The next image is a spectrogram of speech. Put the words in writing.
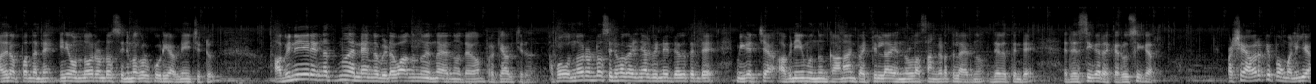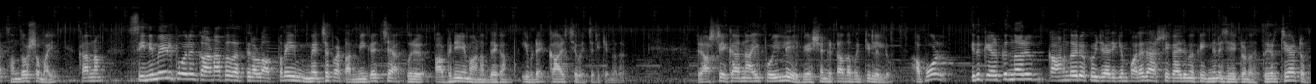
അതിനൊപ്പം തന്നെ ഇനി ഒന്നോ രണ്ടോ സിനിമകൾ കൂടി അഭിനയിച്ചിട്ട് അഭിനയ രംഗത്ത് നിന്ന് തന്നെ അങ്ങ് വിടവാങ്ങുന്നു എന്നായിരുന്നു അദ്ദേഹം പ്രഖ്യാപിച്ചിരുന്നത്. അപ്പോൾ ഒന്നോ രണ്ടോ സിനിമ കഴിഞ്ഞാൽ പിന്നെ ഇദ്ദേഹത്തിന്റെ മികച്ച അഭിനയമൊന്നും കാണാൻ പറ്റില്ല എന്നുള്ള സങ്കടത്തിലായിരുന്നു ഇദ്ദേഹത്തിന്റെ രസികരൊക്കെ രുസികർ. പക്ഷേ അവർക്കിപ്പം വലിയ സന്തോഷമായി. കാരണം സിനിമയിൽ പോലും കാണാത്ത തരത്തിലുള്ള അത്രയും മെച്ചപ്പെട്ട മികച്ച ഒരു അഭിനയമാണ് അദ്ദേഹം ഇവിടെ കാഴ്ചവെച്ചിരിക്കുന്നത്. രാഷ്ട്രീയക്കാരനായി പോയില്ലേ? വേഷം കിട്ടാതെ പറ്റില്ലല്ലോ. അപ്പോൾ ഇത് കേൾക്കുന്നവരും കാണുന്നവരും ഒക്കെ വിചാരിക്കും പല രാഷ്ട്രീയക്കാരും ഒക്കെ ഇങ്ങനെ ചെയ്തിട്ടുണ്ട്. തീർച്ചയായിട്ടും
